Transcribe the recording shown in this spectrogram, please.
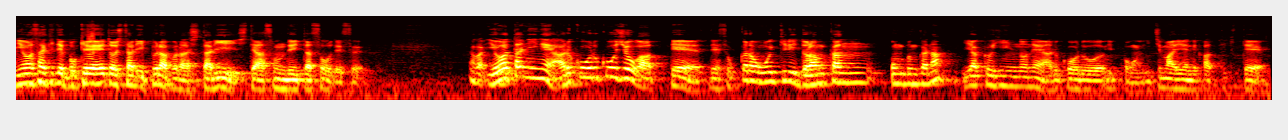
庭先でボケーっとしたりプラプラしたりして遊んでいたそうです。なんか岩田にねアルコール工場があってでそこから思いっきりドラム缶本分かな？医薬品のねアルコールを1本1万円で買ってきて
